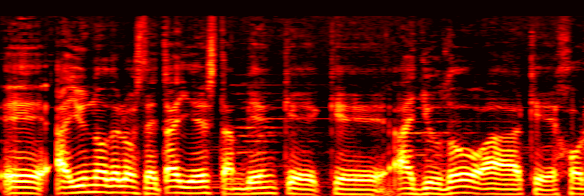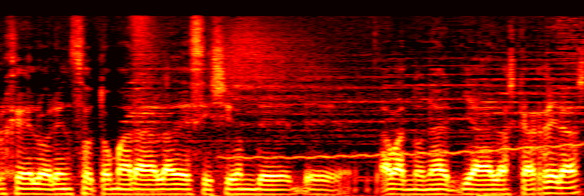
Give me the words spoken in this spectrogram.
eh, hay uno de los detalles también que, ayudó a que Jorge Lorenzo tomara la decisión de, abandonar ya las carreras.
